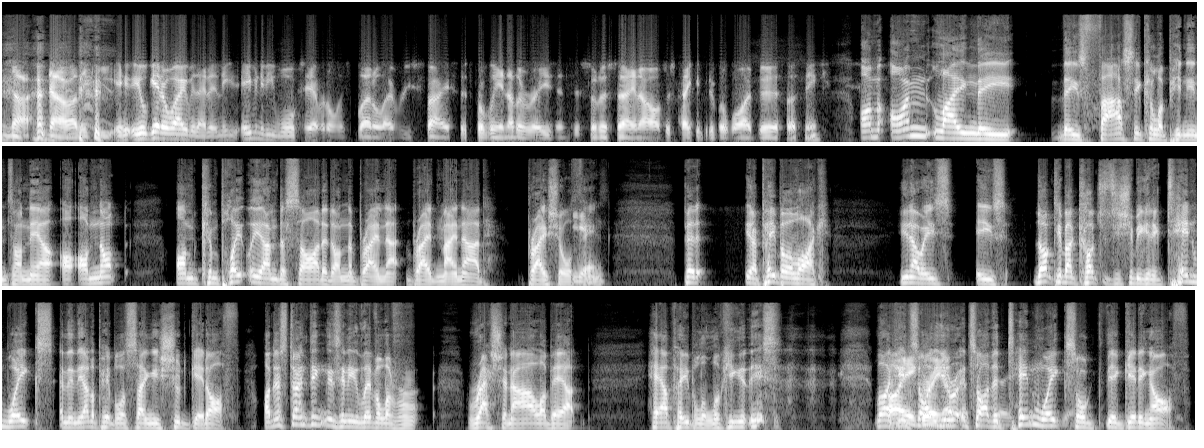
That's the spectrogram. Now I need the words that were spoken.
No, no, I think he, he'll get away with that. And he, even if he walks out with all this blood all over his face, that's probably another reason to sort of say, no, I'll just take a bit of a wide berth, I think. I'm I'm laying the these farcical opinions on now. I, I'm not. I'm completely undecided on the Brayden, Brayden Maynard Brayshaw Yeah. thing, but you know, people are like, you know, he's he's knocked him unconscious. He should be getting ten weeks, and then the other people are saying he should get off. I just don't think there's any level of r- rationale about how people are looking at this. like I it's agree. either it's either ten weeks or they're getting off.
